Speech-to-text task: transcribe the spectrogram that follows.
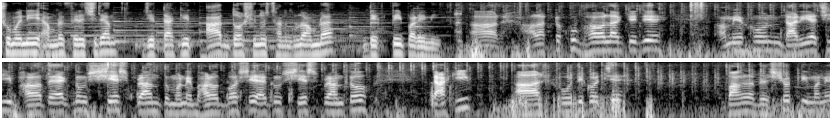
সময় নিয়ে আমরা ফেলেছিলাম যে টাকির আর দর্শনীয় স্থানগুলো আমরা দেখতেই পারিনি। আর আর একটা খুব ভালো লাগছে যে আমি এখন দাঁড়িয়ে আছি ভারতের একদম শেষ প্রান্ত মানে ভারতবর্ষের একদম শেষ প্রান্ত টাকি আর ওদিক হচ্ছে বাংলাদেশ। সত্যি মানে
